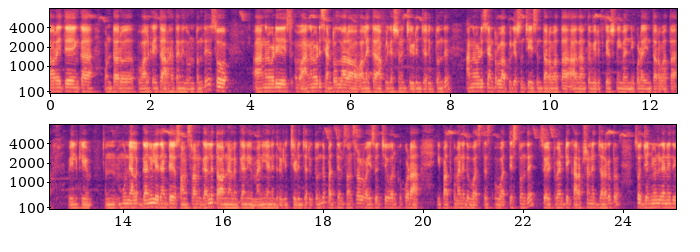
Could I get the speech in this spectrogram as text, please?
ఎవరైతే ఇంకా ఉంటారో వాళ్ళకైతే అర్హత అనేది ఉంటుంది. సో అంగన్వాడీ అంగన్వాడీ సెంటర్ ద్వారా వాళ్ళైతే అప్లికేషన్ చేయడం జరుగుతుంది. అంగన్వాడీ సెంటర్లో అప్లికేషన్ చేసిన తర్వాత దాంతో వెరిఫికేషన్ ఇవన్నీ కూడా అయిన తర్వాత వీళ్ళకి మూడు నెలలకు కానీ లేదంటే సంవత్సరానికి కానీ లేదా ఆరు నెలలకు కానీ మనీ అనేది రిలీజ్ చేయడం జరుగుతుంది. పద్దెనిమిది సంవత్సరాల వయసు వచ్చే వరకు కూడా ఈ పథకం అనేది వర్తి వర్తిస్తుంది. సో ఎటువంటి కరప్షన్ అనేది జరగదు. సో జెన్యున్గా అనేది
